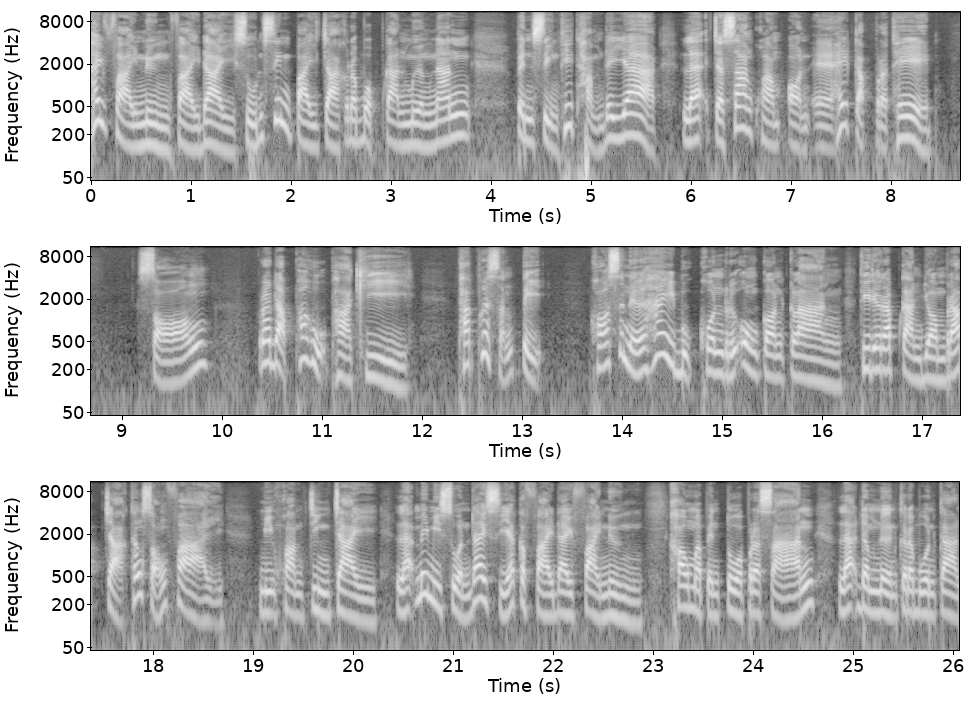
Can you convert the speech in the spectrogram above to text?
ให้ฝ่ายหนึ่งฝ่ายใดสูญสิ้นไปจากระบบการเมืองนั้น เป็นสิ่งที่ทำได้ยาก และจะสร้างความอ่อนแอให้กับประเทศ 2. ระดับพหุภาคี พักเพื่อสันติ ขอเสนอให้บุคคลหรือองค์กรกลาง ที่ได้รับการยอมรับจากทั้งสองฝ่าย มีความจริงใจ และไม่มีส่วนได้เสียกับฝ่ายใดฝ่ายหนึ่ง เข้ามาเป็นตัวประสาน และดำเนินกระบวนการ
